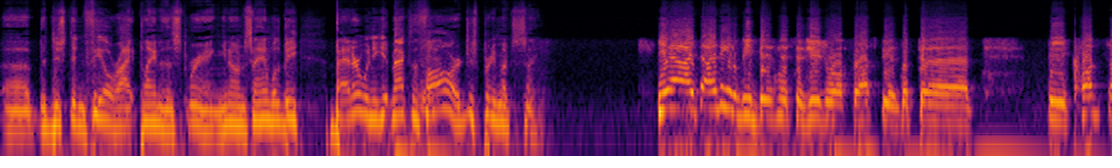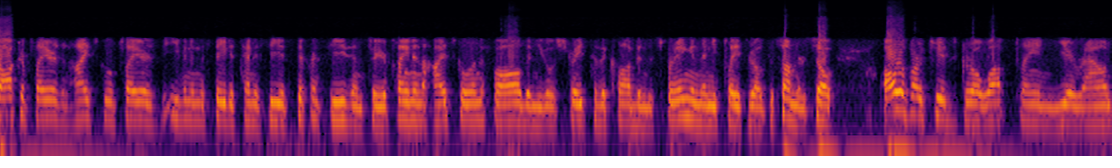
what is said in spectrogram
uh, that just didn't feel right playing in the spring? You know what I'm saying? Will it be better when you get back to the fall, or just pretty much the same? Yeah, I, th- I think it'll be business as usual for us because look, the the club soccer players and high school players, even in the state of Tennessee, it's different seasons. So you're playing in the high school in the fall, then you go straight to the club in the spring, and then you play throughout the summer. So all of our kids grow up playing year round.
